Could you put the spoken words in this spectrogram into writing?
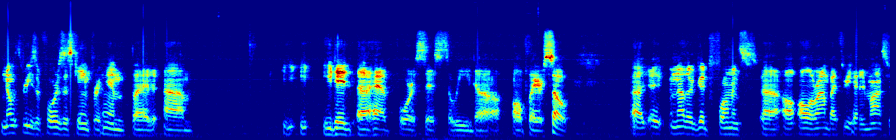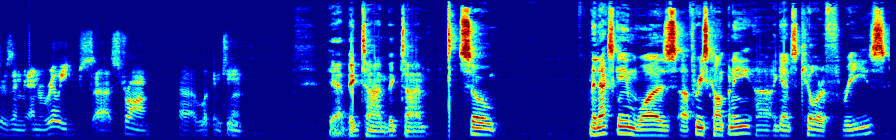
no threes or fours this game for him, but um, he, he did uh, have four assists to lead uh, all players. So uh, another good performance uh, all, all, around by three-headed monsters and, and really uh, strong uh, looking team. Yeah, big time, big time. So the next game was Threes Company against Killer Threes.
